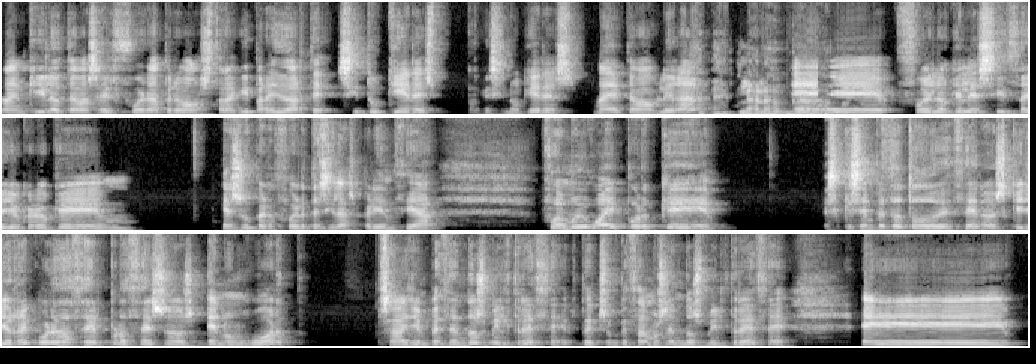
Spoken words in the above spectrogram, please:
tranquilo, te vas a ir fuera, pero vamos a estar aquí para ayudarte si tú quieres, porque si no quieres, nadie te va a obligar. claro, eh, fue lo que les hizo, yo creo que es súper fuerte. Si la experiencia fue muy guay porque es que se empezó todo de cero. Es que yo recuerdo hacer procesos en un Word. O sea, yo empecé en 2013, de hecho empezamos en 2013. Eh,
